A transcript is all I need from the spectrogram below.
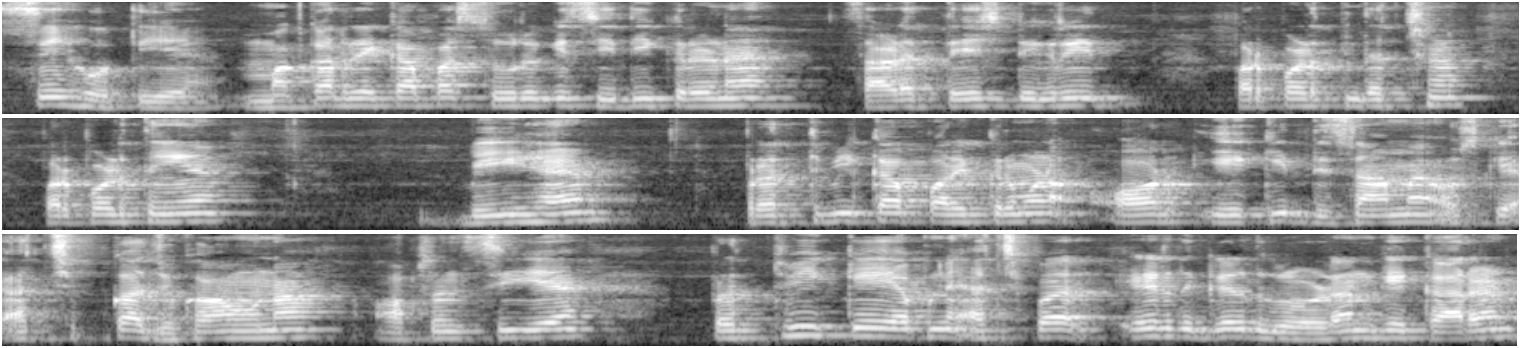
से होती है? मकर रेखा पर सूर्य की सीधी किरणें साढ़े तेईस डिग्री पर पड़, दक्षिण पर पड़ती हैं। बी है पृथ्वी का परिक्रमण और एक ही दिशा में उसके अक्ष का झुकाव होना ऑप्शन सी है। पृथ्वी के अपने अक्ष पर इर्द गिर्द घूर्णन के कारण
